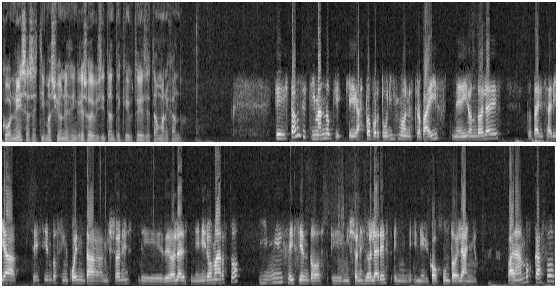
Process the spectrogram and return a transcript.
con esas estimaciones de ingreso de visitantes que ustedes están manejando? Eh, estamos estimando que, el gasto por turismo en nuestro país, medio en dólares, totalizaría 650 millones de, dólares en enero-marzo y 1.600 eh, millones de dólares en, el conjunto del año. Para ambos casos,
